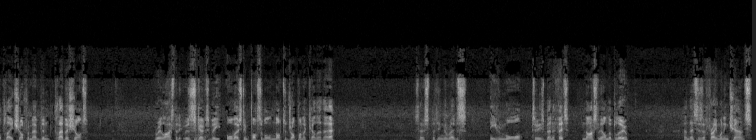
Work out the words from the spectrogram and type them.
Well played shot from Ebdon. Clever shot. Realised that it was going to be almost impossible not to drop on a colour there. So splitting the reds even more to his benefit. Nicely on the blue. And this is a frame winning chance.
